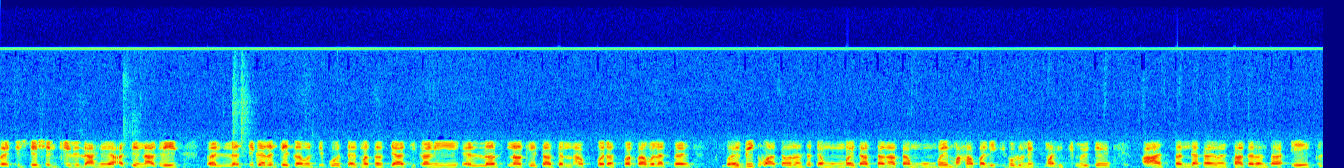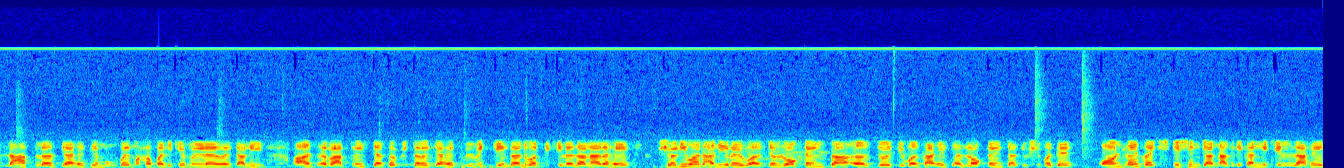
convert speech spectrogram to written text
रजिस्ट्रेशन केलेलं आहे असे नागरिक लसीकरण केंद्रावरती पोहोचत आहेत मात्र त्या ठिकाणी लस न घेता त्यांना परत परतावं लागत आहे भयभीत वातावरण सध्या मुंबईत असताना आता मुंबई महापालिकेकडून एक माहिती मिळते. आज संध्याकाळी साधारणतः एक लाख लस जे आहेत ते मुंबई महापालिके मिळणार आहेत आणि आज रात्रीच त्याचं वितरण जे आहे विविध केंद्रांवरती केलं जाणार आहे. शनिवार आणि रविवार ज्या लॉकडाऊनचा जो दिवस आहे त्या लॉकडाऊनच्या दिवशीमध्ये ऑनलाईन रजिस्ट्रेशन ज्या नागरिकांनी केलेलं आहे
